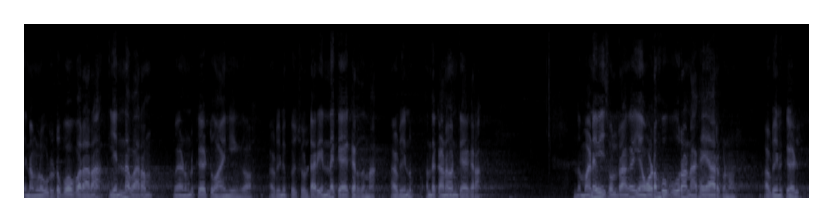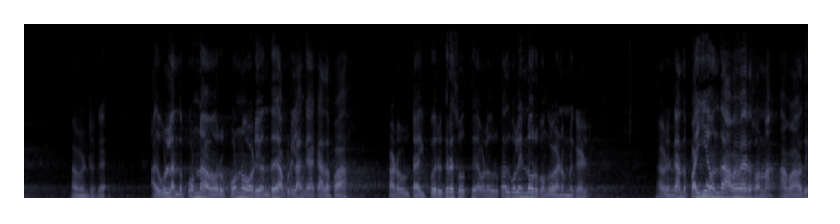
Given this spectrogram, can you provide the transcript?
நம்மளை விட்டுட்டு போக போகிறாராம் என்ன வரம் வேணும்னு கேட்டு வாங்கிங்கோ அப்படின்னு இப்போ சொல்லிட்டார். என்ன கேட்குறதுண்ணா அப்படின்னு அந்த கணவன் கேட்குறான் இந்த மனைவி சொல்கிறாங்க என் உடம்பு பூரா நகையாக இருக்கணும் அப்படின்னு கேள் அப்படின்ட்டுருக்கு. அதுக்குள்ளே அந்த பொண்ணு ஒரு பொண்ணு ஓடி வந்து அப்படிலாம் கேட்காதப்பா கடவுள்கிட்ட இப்போ இருக்கிற சொத்து எவ்வளோ இருக்கோ அதுபோல் இன்னொரு பங்கு வேணும்னு கேள் அப்படின்னு அந்த பையன் வந்து அவன் வேறு சொன்னான் அவன் அது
